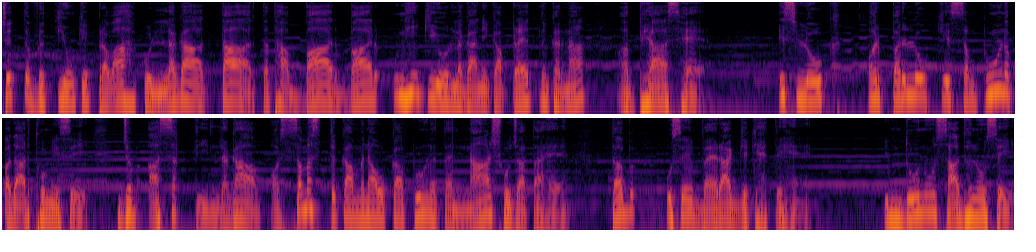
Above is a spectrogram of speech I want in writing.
चित्त वृत्तियों के प्रवाह को लगातार तथा बार बार उन्हीं की ओर लगाने का प्रयत्न करना अभ्यास है। इस लोक और परलोक के संपूर्ण पदार्थों में से जब आसक्ति, लगाव और समस्त कामनाओं का पूर्णतः नाश हो जाता है, तब उसे वैराग्य कहते हैं। इन दोनों साधनों से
